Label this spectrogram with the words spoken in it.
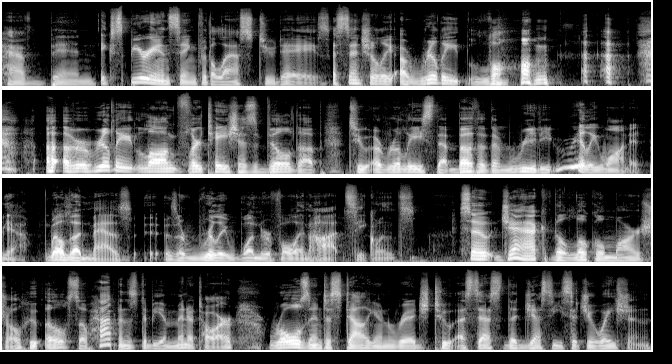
have been experiencing for the last 2 days. Essentially a really long a, a really long flirtatious build up to a release that both of them really really wanted. Yeah. Well done, Maz. It was a really wonderful and hot sequence. So Jack, the local marshal, who also happens to be a Minotaur, rolls into Stallion Ridge to assess the Jesse situation.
